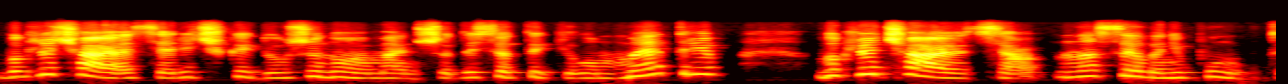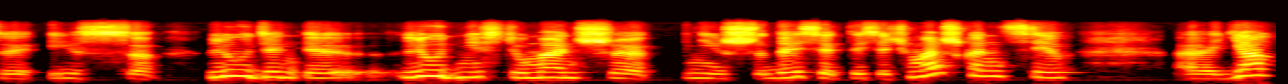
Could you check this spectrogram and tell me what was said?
виключаються річки довжиною менше 10 кілометрів, виключаються населені пункти із е, людністю менше ніж 10 тисяч мешканців, е, як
